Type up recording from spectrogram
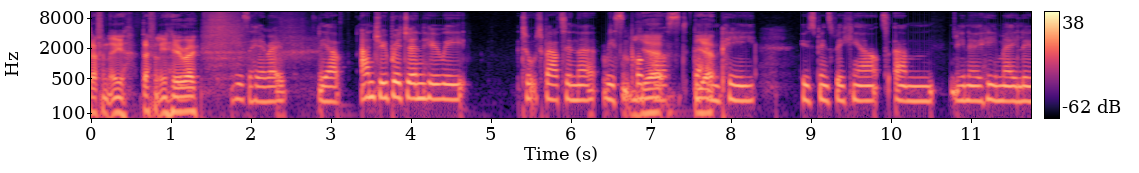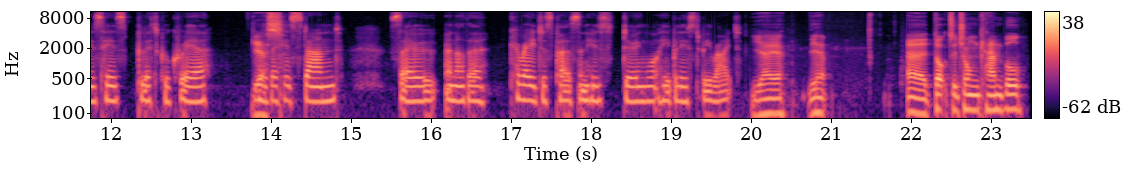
definitely, definitely a hero. he's a hero yeah andrew bridgen who we talked about in the recent Yeah, podcast the yeah. mp who's been speaking out um you know he may lose his political career Yes, over his stand. So another courageous person who's doing what he believes to be right. yeah, yeah, yeah. Uh, Dr. John Campbell,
